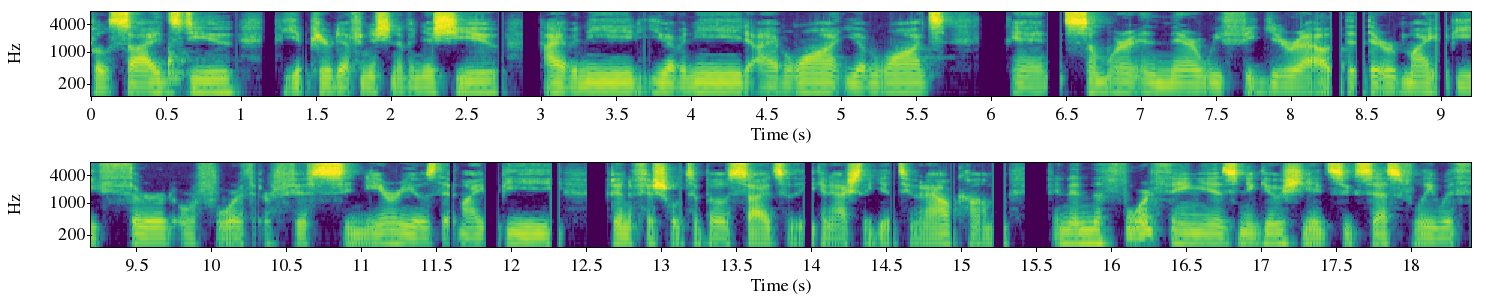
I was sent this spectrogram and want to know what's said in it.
Both sides do. You get pure definition of an issue. I have a need. You have a need. I have a want. You have a want. And somewhere in there, we figure out that there might be third or fourth or fifth scenarios that might be beneficial to both sides so that you can actually get to an outcome. And then the fourth thing is negotiate successfully with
